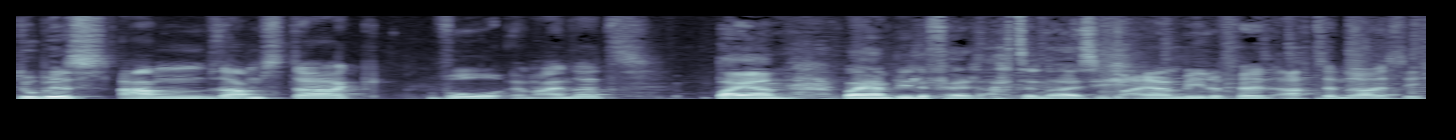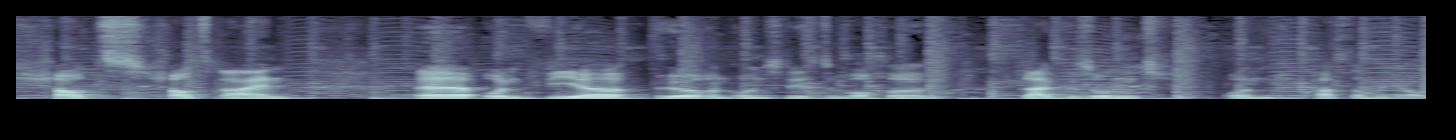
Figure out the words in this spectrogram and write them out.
Du bist am Samstag wo im Einsatz? Bayern, Bayern Bielefeld, 1830. Bayern Bielefeld 18:30. Schaut's, schaut's rein. Äh, und wir hören uns nächste Woche. Bleibt gesund und passt auf euch auf.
